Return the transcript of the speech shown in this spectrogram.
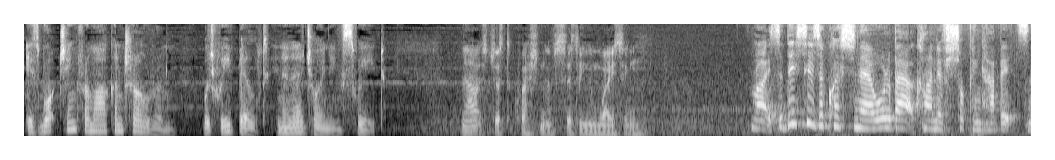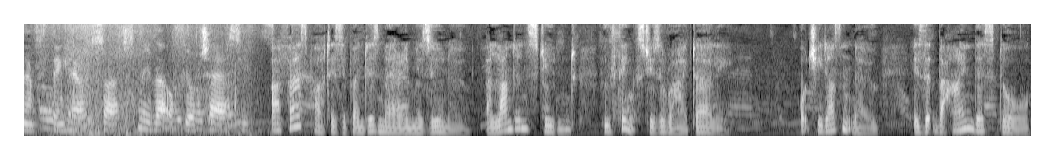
is watching from our control room, which we've built in an adjoining suite. Now it's just a question of sitting and waiting. Right, so this is a questionnaire all about kind of shopping habits and everything here. So just move that off your chair so you can Our first participant is Mary Mizuno, a London student who thinks she's arrived early. What she doesn't know is that behind this door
